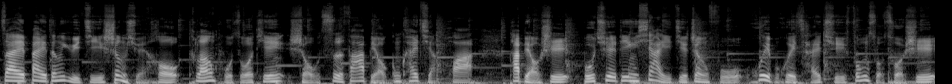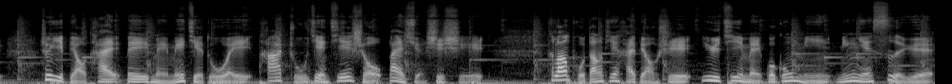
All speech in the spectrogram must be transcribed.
在拜登预计胜选后，特朗普昨天首次发表公开讲话，他表示不确定下一届政府会不会采取封锁措施。这一表态被美媒解读为他逐渐接受败选事实。特朗普当天还表示，预计美国公民明年四月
